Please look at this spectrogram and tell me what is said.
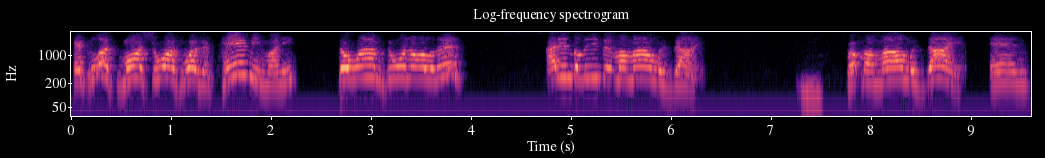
and plus martial arts wasn't paying me money. So while I'm doing all of this, I didn't believe that my mom was dying. But my mom was dying. And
